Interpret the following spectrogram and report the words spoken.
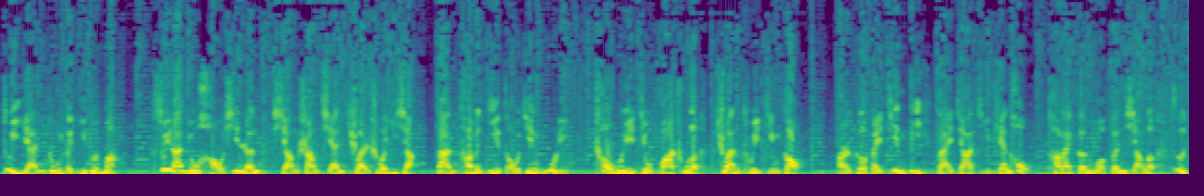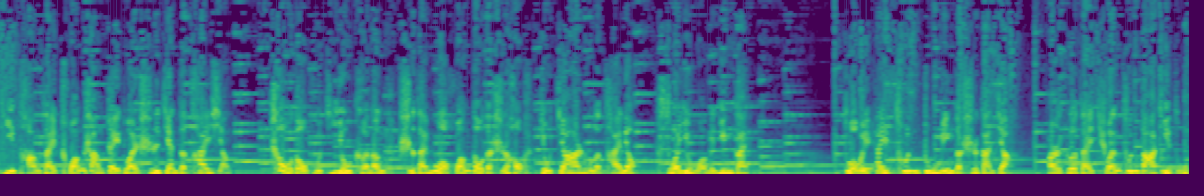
最严重的一顿骂。虽然有好心人想上前劝说一下，但他们一走进屋里，臭味就发出了劝退警告。二哥被禁闭在家几天后，他来跟我分享了自己躺在床上这段时间的猜想。臭豆腐极有可能是在磨黄豆的时候就加入了材料，所以我们应该作为 A 村著名的实干家，二哥在全村大祭祖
